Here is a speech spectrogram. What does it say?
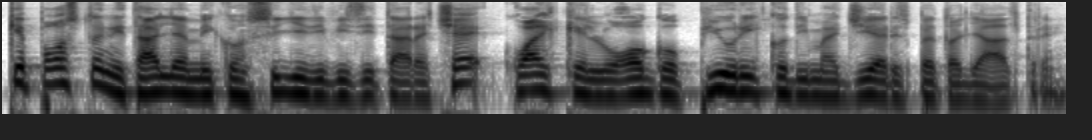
che posto in Italia mi consigli di visitare? C'è qualche luogo più ricco di magia rispetto agli altri?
